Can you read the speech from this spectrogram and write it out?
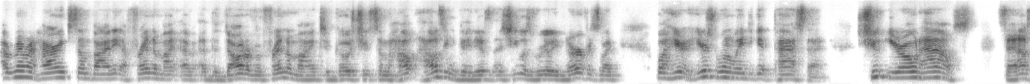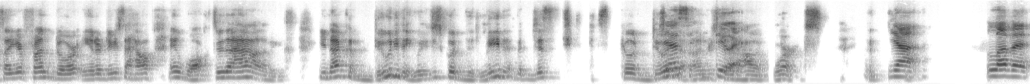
I, remember hiring somebody, a friend of mine, uh, the daughter of a friend of mine, to go shoot some ho- housing videos, and she was really nervous. Like, well, here, here's one way to get past that: shoot your own house. Stand outside your front door, introduce the house, and walk through the house. You're not going to do anything. We're just going to delete it, but just, just go do just it to understand it. how it works. yeah, love it.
